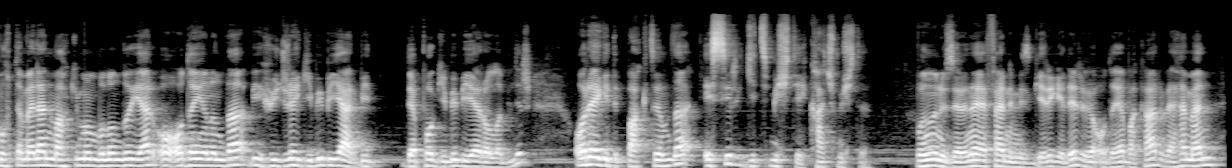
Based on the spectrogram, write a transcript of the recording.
Muhtemelen mahkumun bulunduğu yer o oda yanında bir hücre gibi bir yer, bir depo gibi bir yer olabilir. Oraya gidip baktığımda esir gitmişti, kaçmıştı. Bunun üzerine Efendimiz geri gelir ve odaya bakar ve hemen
